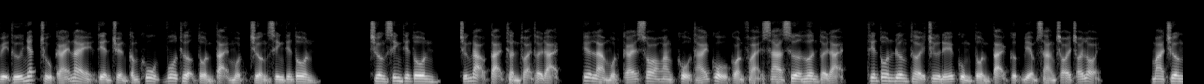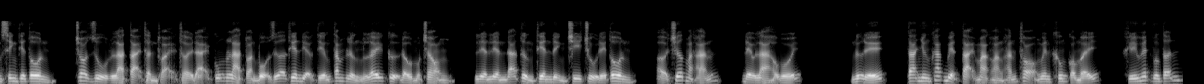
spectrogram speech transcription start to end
vị thứ nhất chủ cái này tiền truyền cấm khu vô thượng tồn tại một trường sinh thiên tôn. Trường sinh thiên tôn, chứng đạo tại thần thoại thời đại, kia là một cái so hoang cổ thái cổ còn phải xa xưa hơn thời đại, thiên tôn đương thời chư đế cùng tồn tại cực điểm sáng chói chói lọi. Mà trường sinh thiên tôn, cho dù là tại thần thoại thời đại cũng là toàn bộ giữa thiên địa tiếng tăm lừng lây cự đầu một trong, liền liền đã từng thiên đình chi chủ đế tôn, ở trước mặt hắn, đều là hậu bối. Nữ đế, ta nhưng khác biệt tại mạc hoàng hắn thọ nguyên không có mấy, khí huyết vương tẫn,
